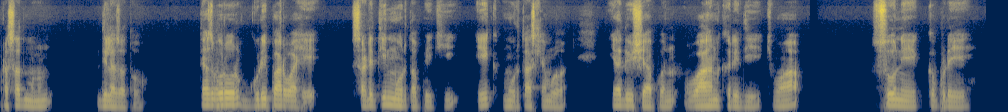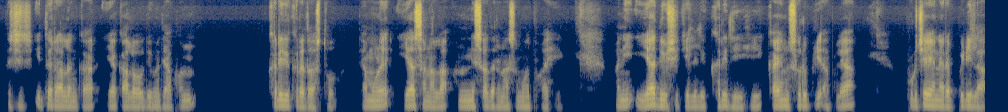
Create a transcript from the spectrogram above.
प्रसाद म्हणून दिला जातो. त्याचबरोबर गुढीपारवा हे साडेतीन मुहूर्तापैकी एक मुहूर्त असल्यामुळं या दिवशी आपण वाहन खरेदी किंवा सोने कपडे तसेच इतर अलंकार या कालावधीमध्ये आपण खरेदी करत असतो. त्यामुळे या सणाला अनन्यसाधारण असं महत्त्व आहे. आणि या दिवशी केलेली खरेदी ही कायमस्वरूपी आपल्या पुढच्या येणाऱ्या पिढीला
